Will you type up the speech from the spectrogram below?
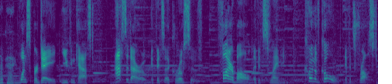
Okay. once per day, you can cast Acid Arrow if it's a corrosive, Fireball if it's flaming, Cone of Cold if it's frost,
